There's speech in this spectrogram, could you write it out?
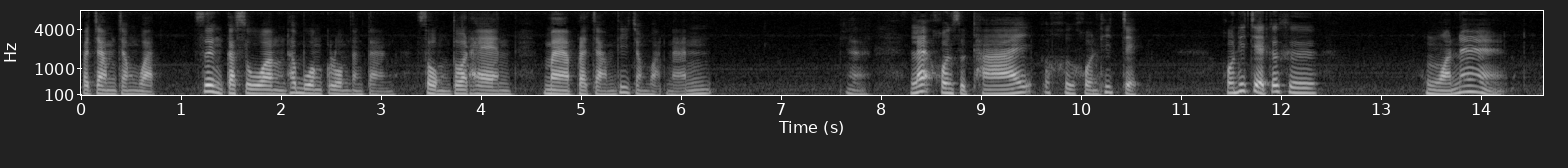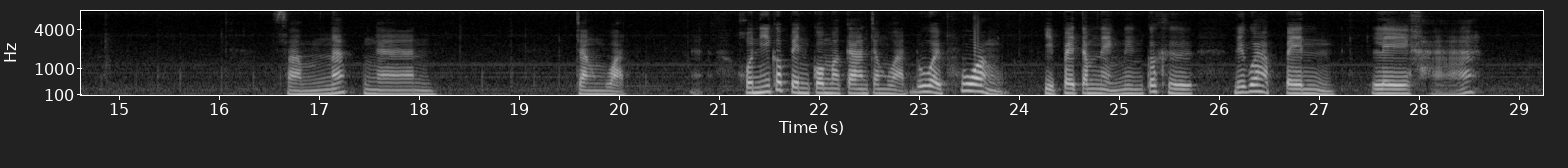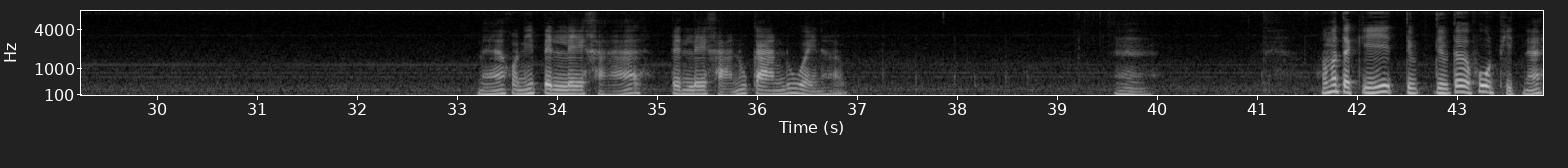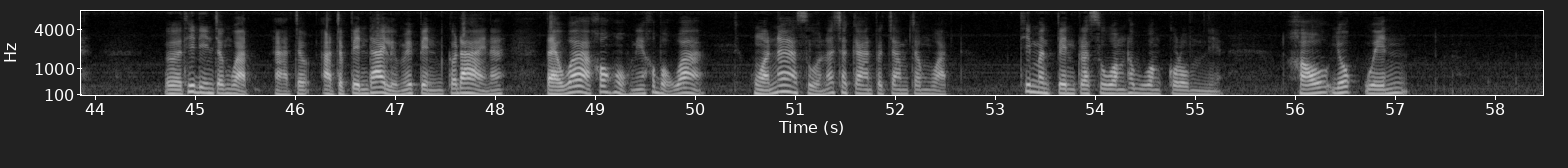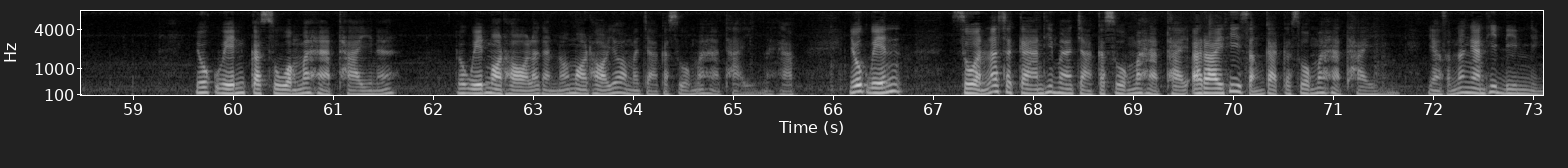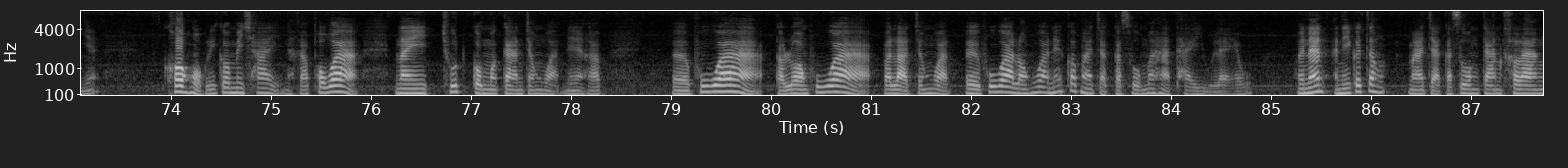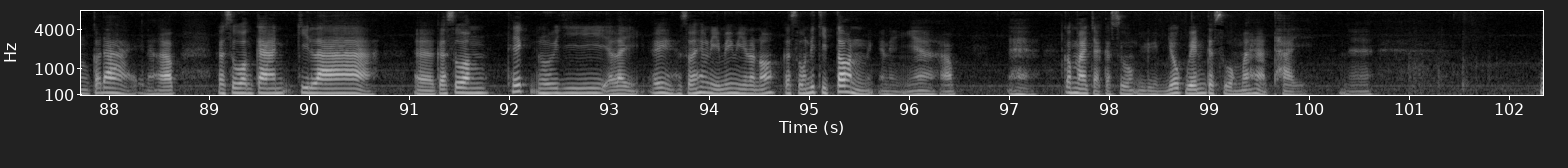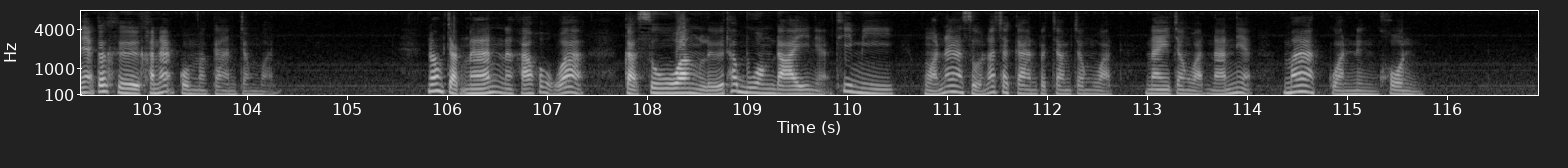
ประจำจังหวัด ซึ่งกระทรวงทบวงกรมต่างๆ ส่งตัวแทนมาประจำที่จังหวัดนั้น และคนสุดท้ายก็คือคนที่ 7 คนที่ 7 ก็คือ หัวหน้าสำนักงานจังหวัด คนนี้ก็เป็นกรมการจังหวัดด้วยพ่วงอีกไปตำแหน่งหนึ่งก็คือ เรียกว่าเป็นเลขา นะ คนนี้เป็นเลขา เป็นเลขานุการด้วยนะครับ อ่าเพราะเมื่อตะกี้ติวติวเตอร์พูดผิดนะ เออ ที่ดินจังหวัดอาจจะอาจจะเป็นได้หรือไม่เป็นก็ได้นะ แต่ว่าข้อ 6 เนี่ยเขาบอกว่า หัวหน้าส่วนราชการประจำจังหวัดที่มันเป็นกระทรวงทบวงกรมเนี่ย เขายกเว้น ยกเว้นกระทรวงมหาดไทยนะ ยกเว้นมทแล้วกันเนาะมทย่อมาจากกระทรวงมหาดไทยนะครับ ยกเว้นส่วนราชการที่มาจากกระทรวงมหาดไทย อะไรที่สังกัดกระทรวงมหาดไทย อย่างสำนักงงานที่ดินอย่างเงี้ยข้อ 6 นี่ก็ไม่ใช่นะครับ เพราะว่าในชุดกรมการจังหวัดเนี่ยครับผู้ว่ากับรองผู้ว่าประหลัดจังหวัดเออผู้ว่ารองผู้ว่าเนี่ยก็มาจากกระทรวงมหาดไทยอยู่แล้ว เพราะนั้นอันนี้ก็ต้องมาจากกระทรวงการคลังก็ได้นะครับ กระทรวงการกีฬากระทรวงเทคโนโลยีอะไรเอ้ยกระทรวงเทคโนโลยีไม่มีแล้วเนาะกระทรวงดิจิตอลอะไรอย่างเงี้ยครับก็มาจากกระทรวงอื่นยกเว้นกระทรวงมหาดไทยนะเนี่ยก็คือคณะกรมการจังหวัด นอกจากนั้นนะครับเขาบอกว่ากระทรวงหรือถ้าบวงใดเนี่ยที่มีหัวหน้าส่วนราชการประจำจังหวัดในจังหวัดนั้นเนี่ย มากกว่า 1 คน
